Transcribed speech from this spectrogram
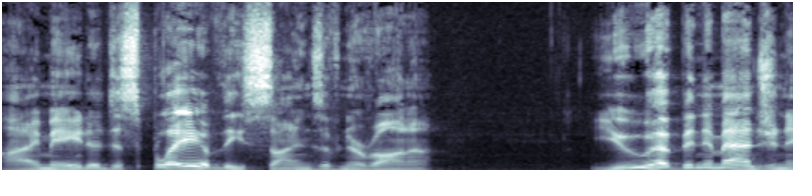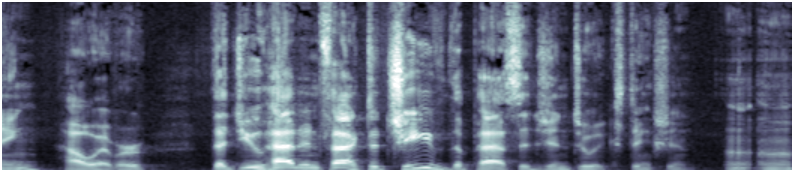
I made a display of these signs of nirvana. You have been imagining, however, that you had in fact achieved the passage into extinction. Uh-uh.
